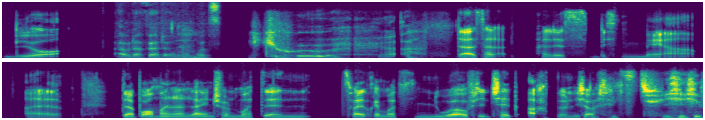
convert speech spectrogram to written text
Ja. Aber dafür hat er auch noch Mods. Ja. Da ist halt alles ein bisschen mehr. Äh, Da braucht man allein schon Mod, denn zwei, drei Mods, die nur auf den Chat achten und nicht auf den Stream.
